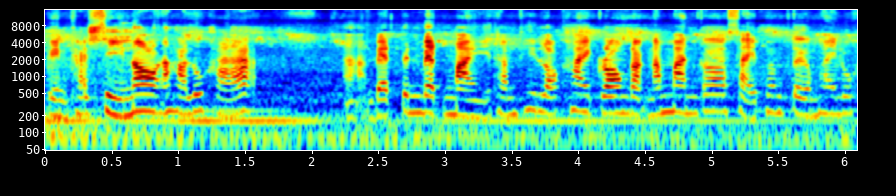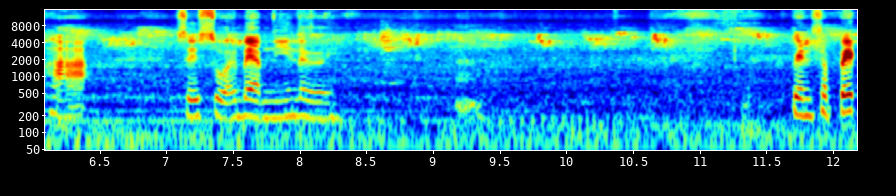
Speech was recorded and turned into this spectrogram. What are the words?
เป็นคัสซีนอกนะคะ ลูกค้าแบตเป็นแบตใหม่ทำที่ล็อกให้กรองดักน้ำมันก็ใส่เพิ่มเติมให้ลูกค้า สวยๆ แบบนี้เลย เป็นสเปค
